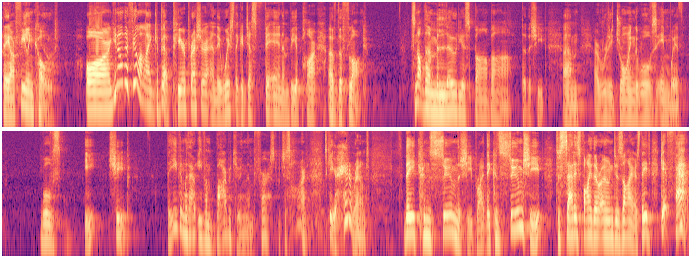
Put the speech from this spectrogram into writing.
they are feeling cold. Or, you know, they're feeling like a bit of peer pressure and they wish they could just fit in and be a part of the flock. It's not the melodious bar bar that the sheep um, are really drawing the wolves in with. Wolves eat sheep. They eat them without even barbecuing them first, which is hard to get your head around. They consume the sheep, right? They consume sheep to satisfy their own desires. They'd get fat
